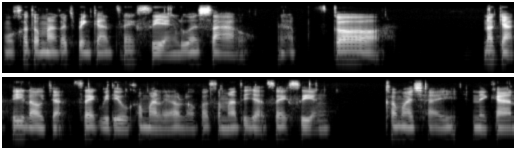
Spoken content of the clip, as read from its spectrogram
หัวข้อต่อมาก็จะเป็นการแทรกเสียงหรือว่าซาวนะครับ ก็นอกจากที่เราจะแทรกวิดีโอเข้ามาแล้ว เราก็สามารถที่จะแทรกเสียงเข้ามาใช้ในการ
